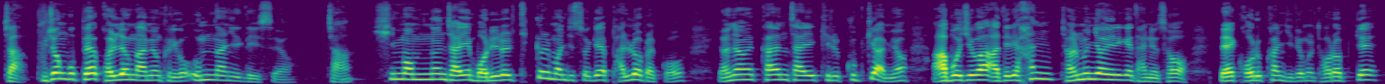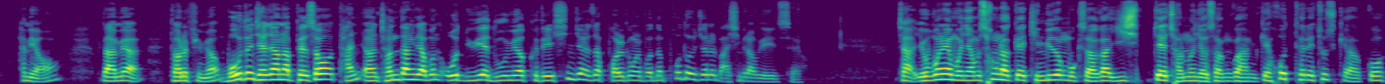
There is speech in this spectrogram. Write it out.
자, 부정부패, 권력남용 그리고 음란이 돼 있어요. 자, 힘없는 자의 머리를 티끌먼지 속에 발로 밟고 연약한 자의 길을 굽게 하며 아버지와 아들이 한 젊은 여인에게 다녀서 내 거룩한 이름을 더럽게 하며 그 다음에 더럽히며 모든 제단 앞에서 단- 어, 전당 잡은 옷 위에 누우며 그들이 신전에서 벌금을 받는 포도주를 마심이라고 되어 있어요. 자, 요번에 뭐냐면 성락교회 김기동 목사가 20대 젊은 여성과 함께 호텔에 투숙해갖고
